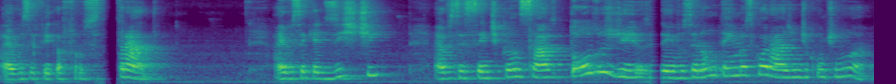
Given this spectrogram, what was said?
aí você fica frustrado, aí você quer desistir, aí você se sente cansado todos os dias, e aí você não tem mais coragem de continuar.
